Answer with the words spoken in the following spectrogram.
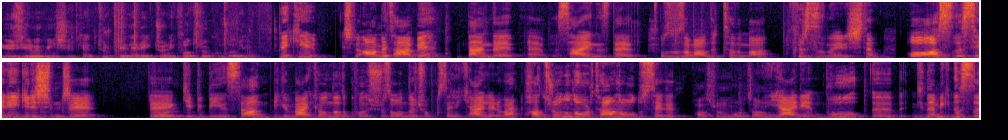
120 bin şirket Türkiye'de elektronik fatura kullanıyor. Peki şimdi Ahmet abi ben de e, sayenizde uzun zamandır tanıma fırsatına eriştim. O aslında seri girişimci e, Doğru. gibi bir insan. Bir gün belki onunla da konuşuruz. Onda çok güzel hikayeleri var. Patronun ortağın oldu senin. Patronum ortağım oldu. Yani bu e, dinamik nasıl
